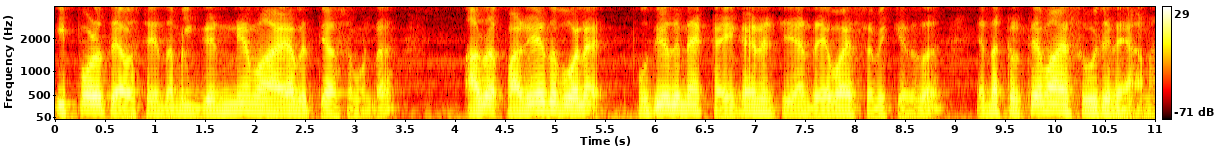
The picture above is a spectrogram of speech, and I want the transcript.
ഇപ്പോഴത്തെ അവസ്ഥയും തമ്മിൽ ഗണ്യമായ വ്യത്യാസമുണ്ട്. അത് പഴയതുപോലെ പുതിയതിനെ കൈകാര്യം ചെയ്യാൻ ദയവായി ശ്രമിക്കരുത് എന്ന കൃത്യമായ സൂചനയാണ്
